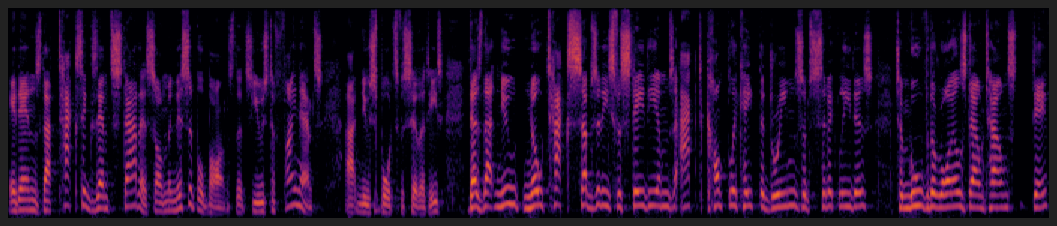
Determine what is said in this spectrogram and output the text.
it ends that tax exempt status on municipal bonds that's used to finance uh, new sports facilities. Does that new no tax subsidies for stadiums act complicate the dreams of civic leaders to move the Royals downtown, Dave?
